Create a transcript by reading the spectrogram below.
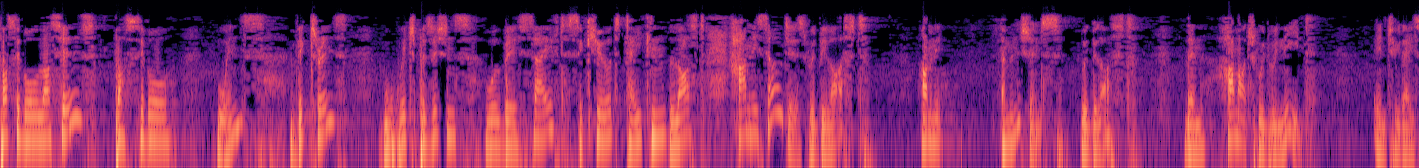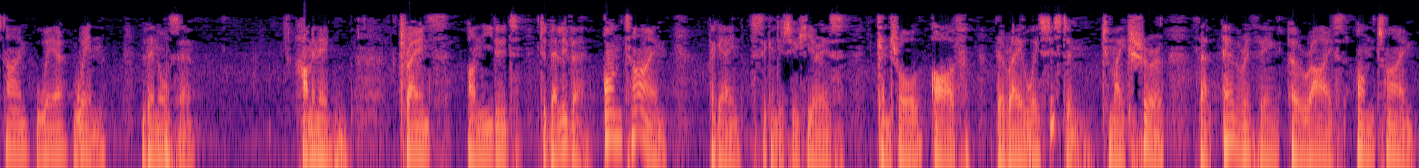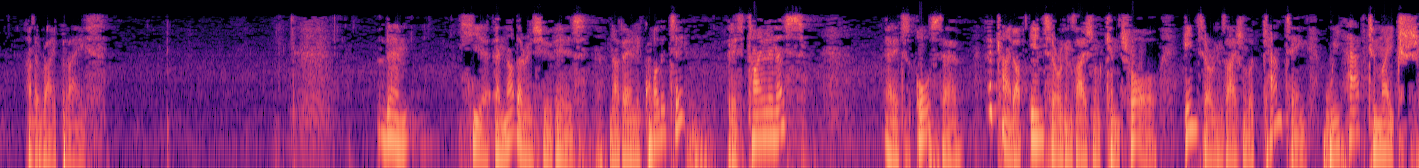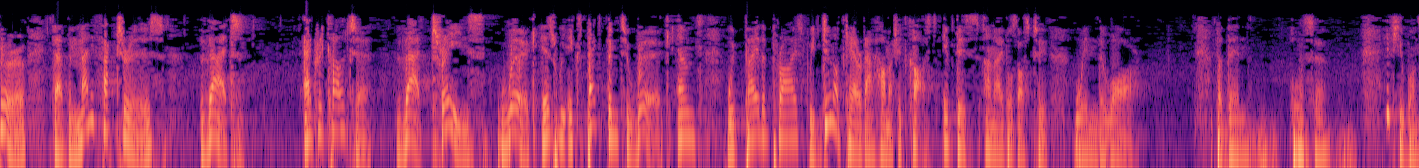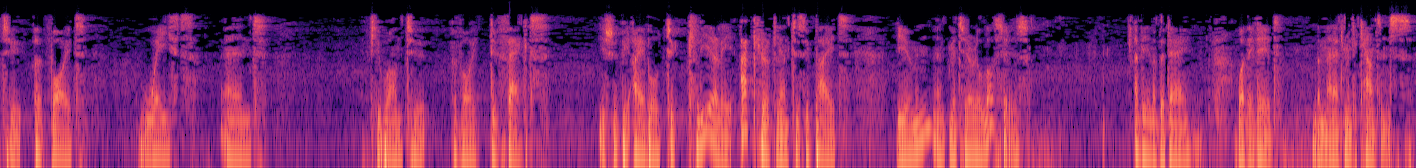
possible losses, possible wins, victories, which positions will be saved, secured, taken, lost, how many soldiers would be lost, how many ammunitions would be lost, then how much would we need in two days' time, where, when, then also how many trains are needed to deliver on time. Again, second issue here is control of the railway system to make sure that everything arrives on time at the right place. Then here another issue is not only quality, it is timeliness, and it's also a kind of inter-organizational control, inter-organizational accounting. We have to make sure that the manufacturers, that agriculture, that trains work as we expect them to work and we pay the price. We do not care about how much it costs if this enables us to win the war. But then also, if you want to avoid waste and if you want to avoid defects, you should be able to clearly, accurately anticipate human and material losses. At the end of the day, what they did, the management accountants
